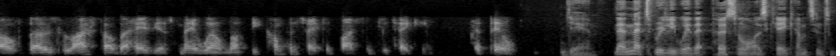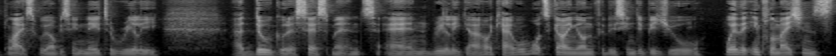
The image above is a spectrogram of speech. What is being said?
of those lifestyle behaviors may well not be compensated by simply taking a pill. Yeah, and that's really where that personalised care comes into place. We obviously need to really uh, do a good assessment and really go, okay, well, what's going on for this individual? Whether inflammation's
